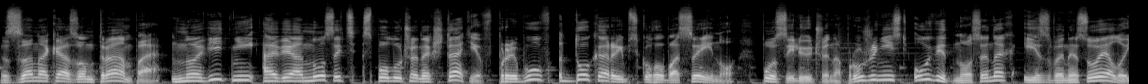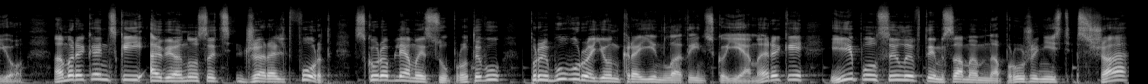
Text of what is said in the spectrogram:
За наказом Трампа новітній авіаносець Сполучених Штатів прибув до Карибського басейну, посилюючи напруженість у відносинах із Венесуелою. Американський авіаносець Джеральд Форд з кораблями супротиву прибув у район країн Латинської Америки і посилив тим самим напруженість США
